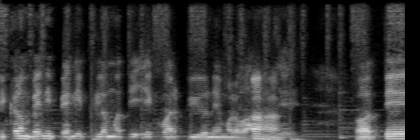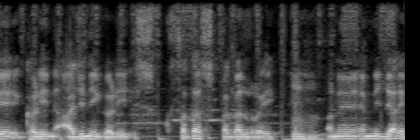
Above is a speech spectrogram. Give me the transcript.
વિક્રમભાઈની પહેલી ફિલ્મ હતી એકવાર પીઓને મળવા તે ઘડીને આજની ઘડી સતત સ્ટ્રગલ રહી. અને એમની જ્યારે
